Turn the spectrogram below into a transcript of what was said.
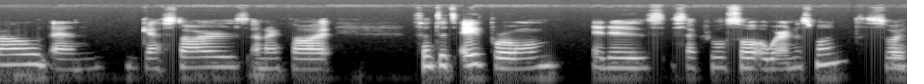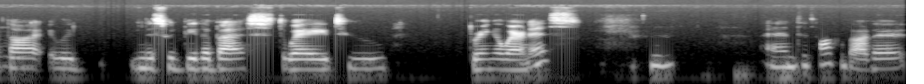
about and guest stars and I thought since it's April, it is sexual assault awareness month, so I Mhm. thought it would this would be the best way to bring awareness and to talk about it.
